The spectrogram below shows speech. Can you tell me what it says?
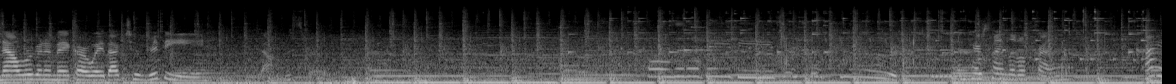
Now we're gonna make our way back to Ribi down this road. Oh. And here's my little friend. Hi.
